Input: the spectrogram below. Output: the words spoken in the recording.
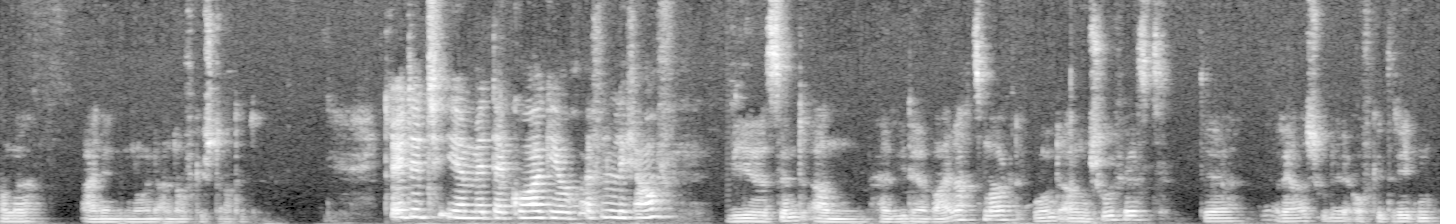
haben wir einen neuen Anlauf gestartet. Tretet ihr mit der Chor AG auch öffentlich auf? Wir sind am Herrieder Weihnachtsmarkt und am Schulfest der Realschule aufgetreten.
